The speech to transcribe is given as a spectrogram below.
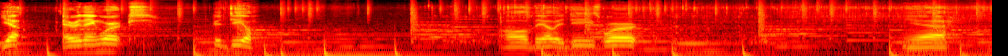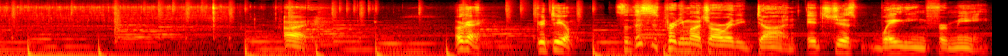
Yep, everything works. Good deal. All the LEDs work. Yeah. Alright. Okay, good deal. So this is pretty much already done. It's just waiting for me.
